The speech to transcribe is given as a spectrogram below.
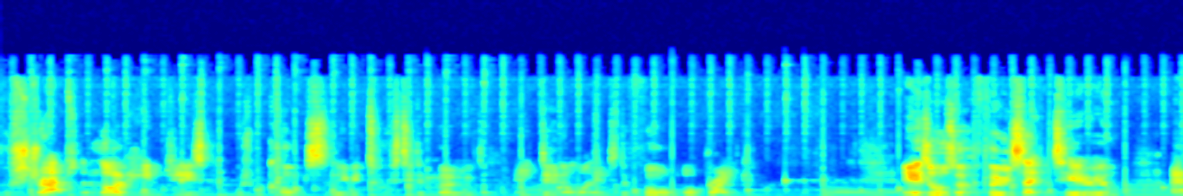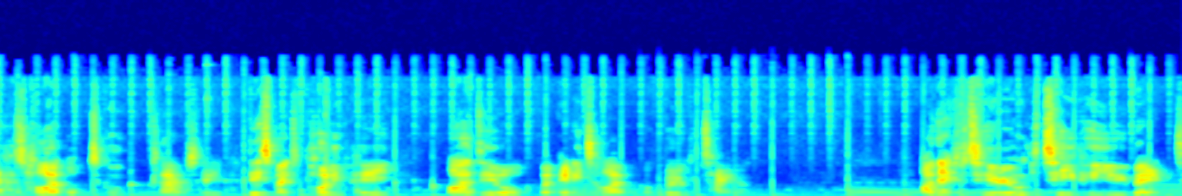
for straps and live hinges which will constantly be twisted and moved and you do not want them to deform or break. It is also a food safe material and has high optical clarity. This makes Poly-P ideal for any type of food container. Our next material is TPU Bend.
